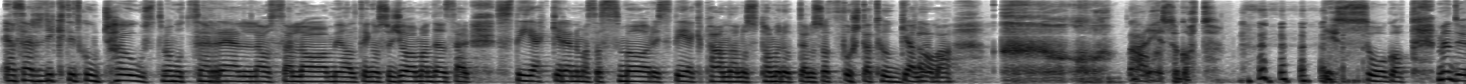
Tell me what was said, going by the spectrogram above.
en så riktigt god toast med mozzarella och salami och allting och så gör man den så här, steker den en massa smör i stekpannan och så tar man upp den och så första tuggan och Ja. det bara Ja, det är så gott. Det är så gott. Men du,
